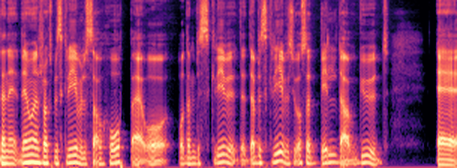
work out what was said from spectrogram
den er, Det er jo en slags beskrivelse av håpet, og, og beskriver, det, det, beskrives jo også et bilde av Gud eh,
